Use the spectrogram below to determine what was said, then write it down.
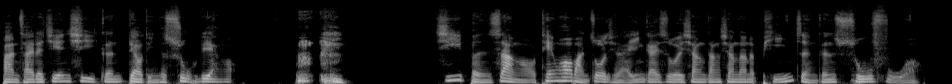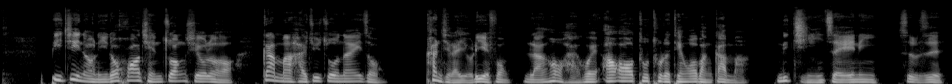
板材的间隙跟吊顶的数量哦，基本上哦，天花板做起来应该是会相当相当的平整跟舒服哦。毕竟哦，你都花钱装修了哦，干嘛还去做那一种看起来有裂缝，然后还会凹凹凸凸的天花板干嘛？你急贼呢？是不是？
